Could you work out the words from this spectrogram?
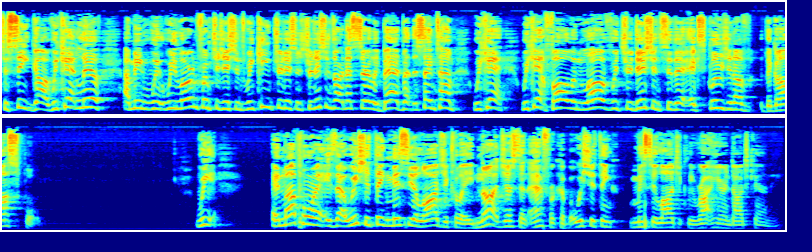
to seek God. We can't live, I mean, we, we learn from traditions, we keep traditions. Traditions aren't necessarily bad, but at the same time, we can't, we can't fall in love with traditions to the exclusion of the gospel. We, and my point is that we should think missiologically, not just in Africa, but we should think missiologically right here in Dodge County.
